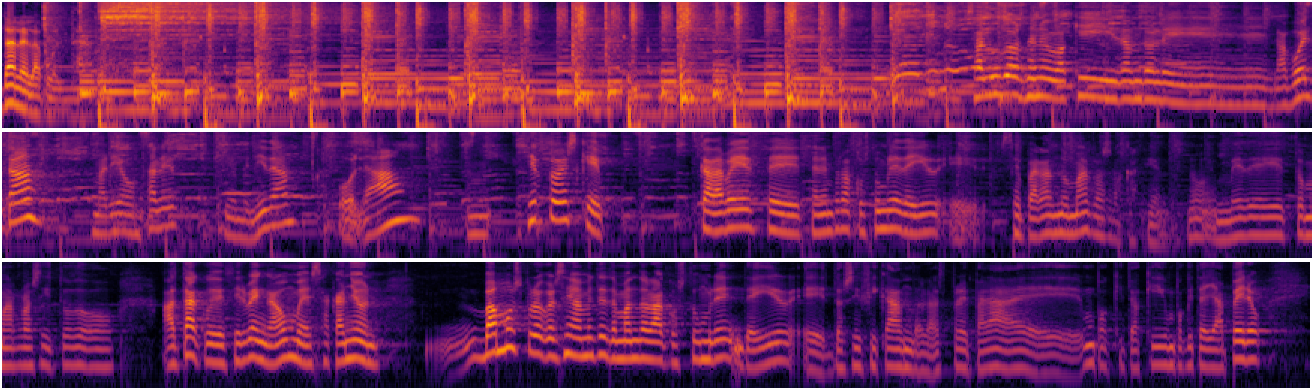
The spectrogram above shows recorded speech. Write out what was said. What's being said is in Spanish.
Dale la vuelta. Saludos de nuevo aquí dándole la vuelta. María González, bienvenida. Hola. Mm, Cierto es que cada vez eh, tenemos la costumbre de ir eh, separando más las vacaciones, ¿no? En vez de tomarlo así todo a taco y decir, venga, un mes a cañón, vamos progresivamente tomando la costumbre de ir eh, dosificándolas, preparar eh, un poquito aquí, un poquito allá, pero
